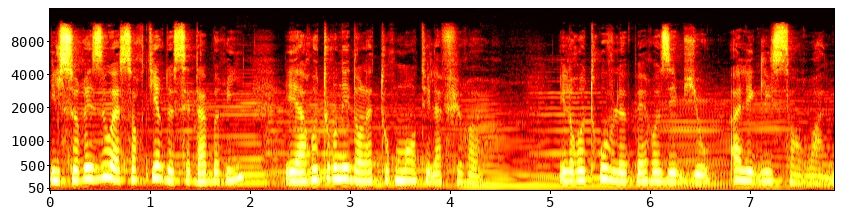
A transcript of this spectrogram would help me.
Il se résout à sortir de cet abri et à retourner dans la tourmente et la fureur. Il retrouve le père Eusebio à l'église San Juan.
